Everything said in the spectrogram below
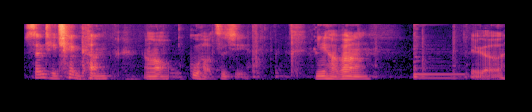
身体健康，然后顾好自己。你好棒，这个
